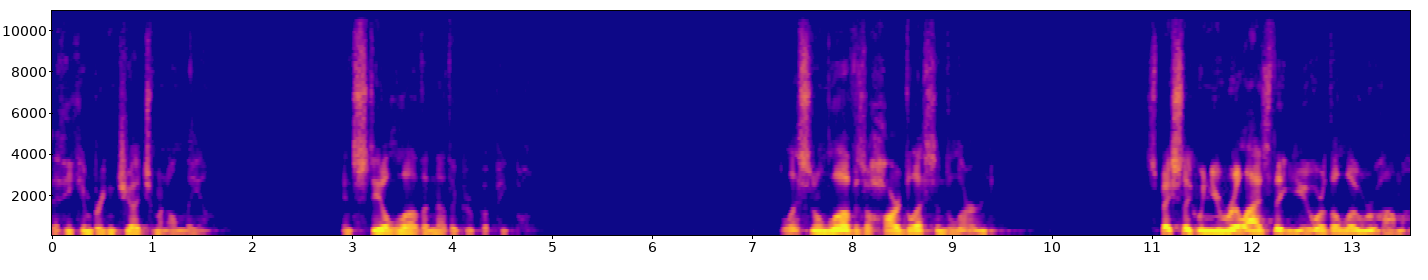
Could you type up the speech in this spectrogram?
that He can bring judgment on them and still love another group of people. The lesson on love is a hard lesson to learn, especially when you realize that you are the Lo Ruhamah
